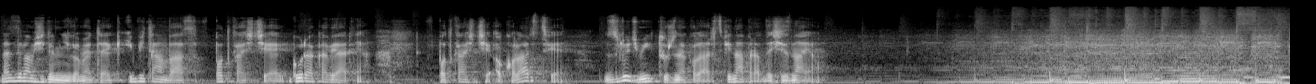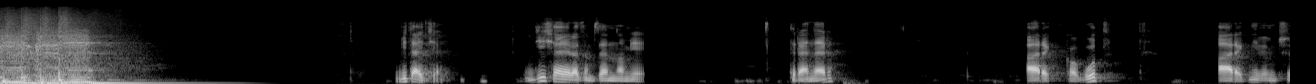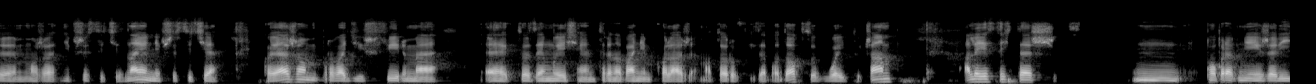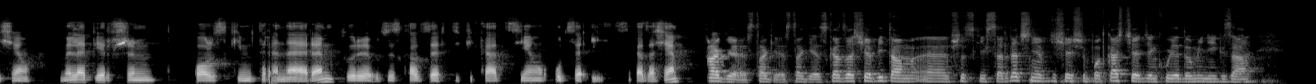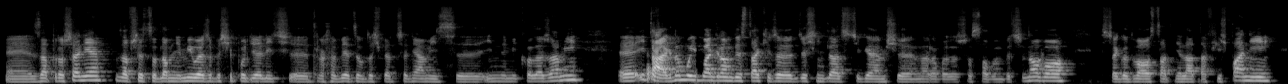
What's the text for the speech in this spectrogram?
Nazywam się Dominik Omiotek i witam Was w podcaście Góra Kawiarnia. W podcaście o kolarstwie z ludźmi, którzy na kolarstwie naprawdę się znają. Witajcie. Dzisiaj razem ze mną jest trener Arek Kogut. Arek, nie wiem, czy może nie wszyscy Cię znają, nie wszyscy Cię kojarzą. Prowadzisz firmę, e, która zajmuje się trenowaniem kolarzy amatorów i zawodowców, Way to Champ, ale jesteś też, mm, poprawnie jeżeli się mylę, pierwszym polskim trenerem, który uzyskał certyfikację UCI. Zgadza się? Tak jest, tak jest, tak jest. Zgadza się. Witam e, wszystkich serdecznie w dzisiejszym podcaście. Dziękuję Dominik za zaproszenie. Zawsze jest to dla mnie miłe, żeby się podzielić e, trochę wiedzą, doświadczeniami z innymi kolarzami. I tak, no mój background jest taki, że 10 lat ścigałem się na rowerze szosowym wyczynowo, z czego dwa ostatnie lata w Hiszpanii.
